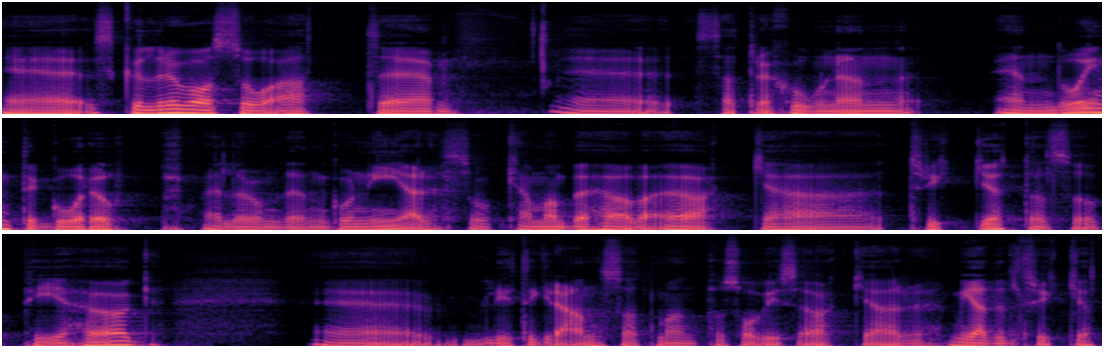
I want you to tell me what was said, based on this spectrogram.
Eh, skulle det vara så att eh, eh, saturationen ändå inte går upp eller om den går ner så kan man behöva öka trycket, alltså P-hög, eh, lite grann så att man på så vis ökar medeltrycket.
